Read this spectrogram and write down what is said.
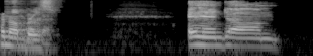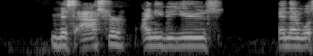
Penumbras. Okay and um, Miss Astor. I need to use, and then we'll.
